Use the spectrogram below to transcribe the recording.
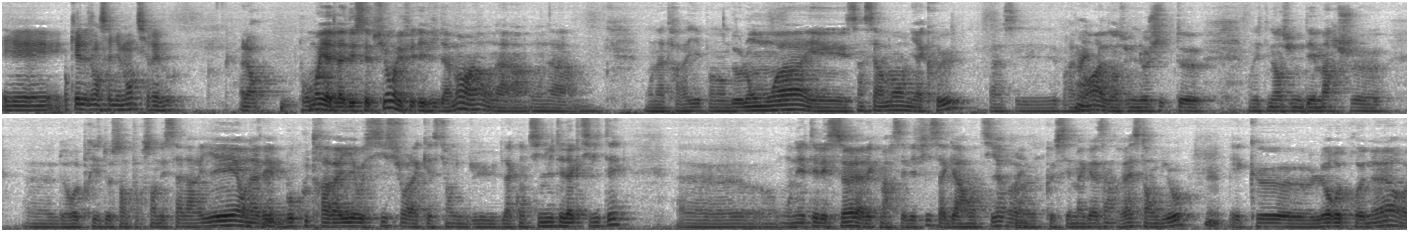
Et quels enseignements tirez-vous? Alors, pour moi, il y a de la déception, évidemment. Hein. on, a, on, a, on a travaillé pendant de longs mois et sincèrement, on y a cru. c'est vraiment dans une logique de. On était dans une démarche euh, de reprise de 100% des salariés. On avait beaucoup travaillé aussi sur la question de la continuité d'activité. Euh, on était les seuls avec Marcel et Fils à garantir euh, que ces magasins restent en bio mm. et que le repreneur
